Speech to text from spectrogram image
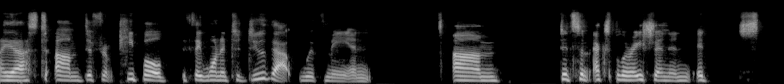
I asked um, different people if they wanted to do that with me and um, did some exploration. And it just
